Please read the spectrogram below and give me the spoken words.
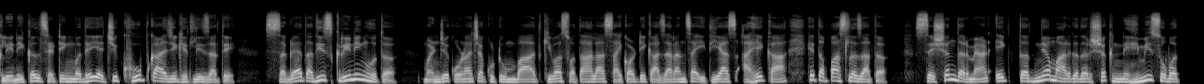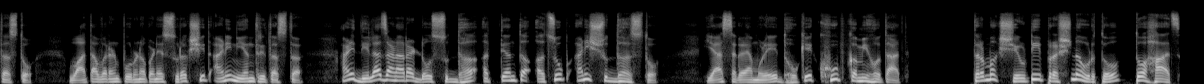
क्लिनिकल सेटिंगमध्ये याची खूप काळजी घेतली जाते. सगळ्यात आधी स्क्रीनिंग होतं. म्हणजे कोणाच्या कुटुंबात किंवा स्वतःला सायकॉटिक आजारांचा इतिहास आहे का हे तपासलं जातं. सेशन दरम्यान एक तज्ज्ञ मार्गदर्शक नेहमी सोबत असतो. वातावरण पूर्णपणे सुरक्षित आणि नियंत्रित असतं. आणि दिला जाणारा डोससुद्धा अत्यंत अचूक आणि शुद्ध असतो. या सगळ्यामुळे धोके खूप कमी होतात. तर मग शेवटी प्रश्न उरतो तो हाच.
